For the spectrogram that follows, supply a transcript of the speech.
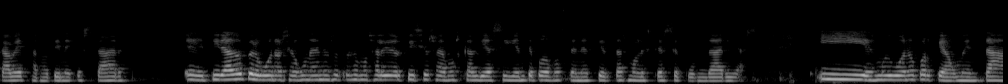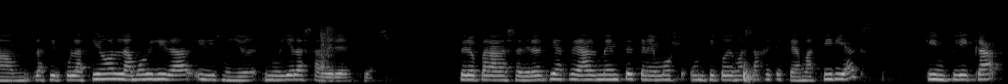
cabeza, no tiene que estar eh, tirado, pero bueno, si alguna de nosotros hemos salido del fisio, sabemos que al día siguiente podemos tener ciertas molestias secundarias. Y es muy bueno porque aumenta la circulación, la movilidad y disminuye las adherencias. Pero para las adherencias realmente tenemos un tipo de masaje que se llama Ciriax, que implica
